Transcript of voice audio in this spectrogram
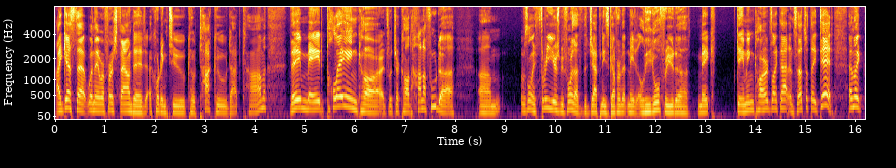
I guess that when they were first founded, according to Kotaku.com, they made playing cards, which are called Hanafuda. Um, it was only three years before that that the Japanese government made it illegal for you to make gaming cards like that. And so that's what they did. And like,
